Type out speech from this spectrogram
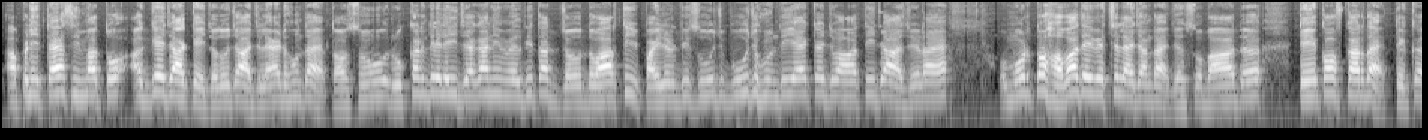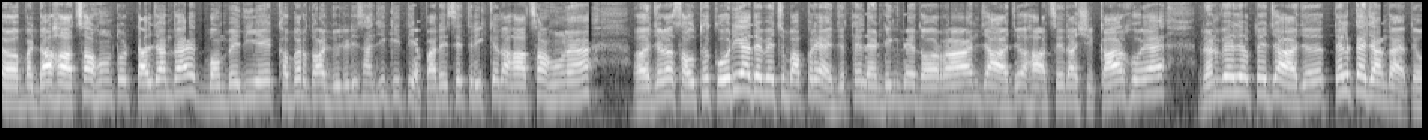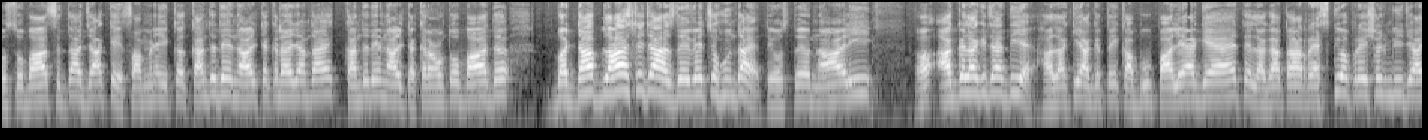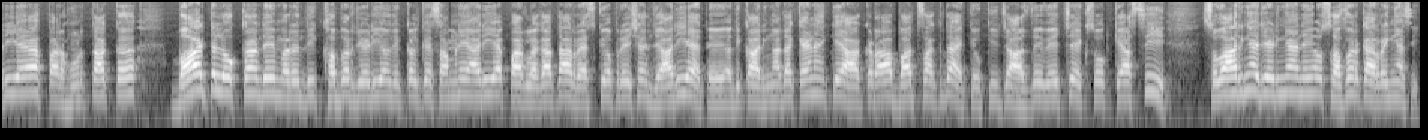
ਆਪਣੀ ਤੈਅ ਸੀਮਾ ਤੋਂ ਅੱਗੇ ਜਾ ਕੇ ਜਦੋਂ ਜਹਾਜ਼ ਲੈਂਡ ਹੁੰਦਾ ਹੈ ਤਾਂ ਉਸ ਨੂੰ ਰੁਕਣ ਦੇ ਲਈ ਜਗ੍ਹਾ ਨਹੀਂ ਮਿਲਦੀ। ਤਾਂ ਜੋ ਦਵਾਰਤੀ ਪਾਇਲਟ ਦੀ ਸੂਝ-ਬੂਝ ਹੁੰਦੀ ਹੈ ਕਿ ਜਵਾਰਤੀ ਜਹਾਜ਼ ਜਿਹੜਾ ਹੈ, ਉਹ ਮੁੜ ਤੋਂ ਹਵਾ ਦੇ ਵਿੱਚ ਲੈ ਜਾਂਦਾ ਹੈ। ਜਿਸ ਤੋਂ ਬਾਅਦ ਟੇਕ ਆਫ ਕਰਦਾ ਹੈ ਤੇ ਇੱਕ, ਵੱਡਾ ਹਾਦਸਾ ਹੋਣ ਤੋਂ ਟਲ ਜਾਂਦਾ ਹੈ। ਬੰਬੇ ਦੀ ਇਹ ਖਬਰ ਤੁਹਾਨੂੰ ਜਿਹੜੀ ਸਾਂਝੀ ਕੀਤੀ ਹੈ ਪਰ ਇਸੇ ਤਰੀਕੇ ਦਾ ਹਾਦਸਾ ਹੋਣਾ ਜਿਹੜਾ ਸਾਊਥ ਕੋਰੀਆ ਦੇ ਵਿੱਚ ਵਾਪਰਿਆ ਜਿੱਥੇ ਲੈਂਡਿੰਗ ਦੇ ਦੌਰਾਨ ਜਹਾਜ਼ ਹਾਦਸੇ ਦਾ ਸ਼ਿਕਾਰ ਹੋਇਆ ਹੈ। ਰਨਵੇ ਦੇ ਉੱਤੇ ਜਹਾਜ਼ ਤਿਲਕ ਜਾਂਦਾ ਹੈ ਤੇ ਉਸ ਤੋਂ ਬਾਅਦ ਸਿੱਧਾ ਜਾ ਕੇ ਸਾਹਮਣੇ ਇੱਕ ਕੰਧ ਦੇ ਨਾਲ ਟਕਰਾ ਜਾਂਦਾ ਹੈ। ਕੰਧ ਦੇ ਨਾਲ ਟਕਰਾਉਣ ਤੋਂ ਬਾਅਦ ਵੱਡਾ ਬਲਾਸਟ ਜਹਾਜ਼ ਦੇ ਵਿੱਚ ਹੁੰਦਾ ਹੈ ਤੇ ਉਸ ਦੇ ਨਾਲ ਹੀ ਅੱਗ ਲੱਗ ਜਾਂਦੀ ਹੈ। ਹਾਲਾਂਕਿ ਅੱਗ ਤੇ ਕਾਬੂ ਪਾ ਲਿਆ ਗਿਆ ਹੈ ਤੇ ਲਗਾਤਾਰ ਰੈਸਕਿਊ ਆਪਰੇਸ਼ਨ ਵੀ ਜਾਰੀ ਹੈ, ਪਰ ਹੁਣ ਤੱਕ 62 ਲੋਕਾਂ ਦੇ ਮਰਨ ਦੀ ਖਬਰ ਜਿਹੜੀ ਉਹ ਨਿਕਲ ਕੇ ਸਾਹਮਣੇ ਆ ਰਹੀ ਹੈ, ਪਰ ਲਗਾਤਾਰ ਰੈਸਕਿਊ ਆਪਰੇਸ਼ਨ ਜਾਰੀ ਹੈ ਤੇ ਅਧਿਕਾਰੀਆਂ ਦਾ ਕਹਿਣਾ ਹੈ ਕਿ ਆંકੜਾ ਵੱਧ ਸਕਦਾ ਹੈ ਕਿਉਂਕਿ ਜਹਾਜ਼ ਦੇ ਵਿੱਚ 181 ਸਵਾਰੀਆਂ ਜਿਹੜੀਆਂ ਨੇ ਉਹ ਸਫ਼ਰ ਕਰ ਰਹੀਆਂ ਸੀ।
